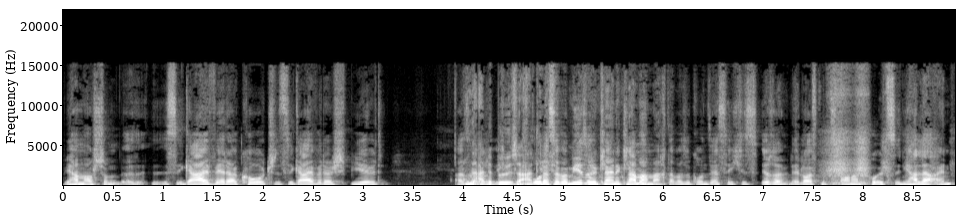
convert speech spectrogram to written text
wir haben auch schon, äh, ist egal, wer da coacht, ist egal, wer da spielt. Also Sind alle ich bin froh, dass er bei mir so eine kleine Klammer macht, aber so grundsätzlich ist irre. Der läuft mit 200 Puls in die Halle ein.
